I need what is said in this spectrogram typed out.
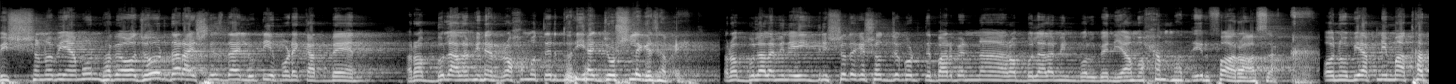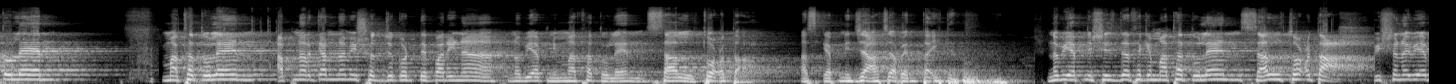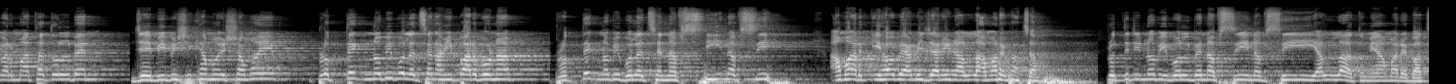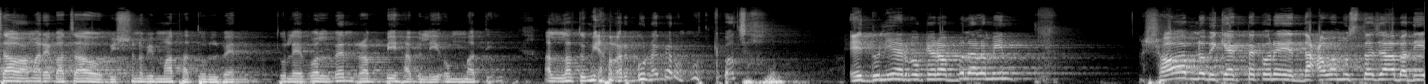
বিশ্বনবী এমন ভাবে অজোর দ্বারায় সেজদায় লুটিয়ে পড়ে কাঁদবেন, রব্বুল আলমিনের রহমতের দরিয়ায় জোশ লেগে যাবে। রব্বুল আলমিন এই দৃশ্য থেকে সহ্য করতে পারবেন না। রব্বুল আলমিন বলবেন, ইয়া মোহাম্মদ, ইরফা রাসাক। ও নবী, আপনি মাথা তোলেন মাথা তোলেন, আপনার কান্না আমি সহ্য করতে পারি না। নবী, আপনি মাথা তোলেন, সাল তোতা আজকে আপনি যা চাবেন তাই দেব। নবী, আপনি সিজদা থেকে মাথা তুলেন, সাল তোতা বিশ্বনবী এবার মাথা তুলবেন যে বিভীষিকাময় সময়ে প্রত্যেক নবী বলেছেন, আমি পারব না। প্রত্যেক নবী বলেছেন, নফসি নফসি, আমার কি হবে আমি জানি না, আল্লাহ আমারে বাঁচা প্রতিটি নবী বলবে, নফসি নফসি, আল্লাহ, তুমি আমারে বাঁচাও আমারে বাঁচাও। বিশ্বনবী মাথা তুলবেন, তুলে বলবেন, রব্বি হাবলি উম্মাতি, আল্লাহ, তুমি আমার গুণাগার উম্মতকে বাঁচাও। এই দুনিয়ার বুকে রব্বুল আলমিন সব নবীকে একটা করে দাওয়া মুস্তাজাবা দিয়ে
